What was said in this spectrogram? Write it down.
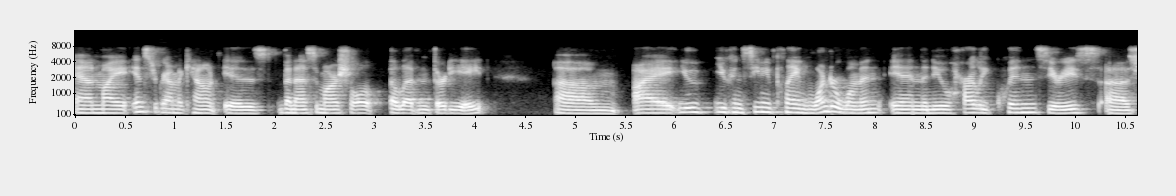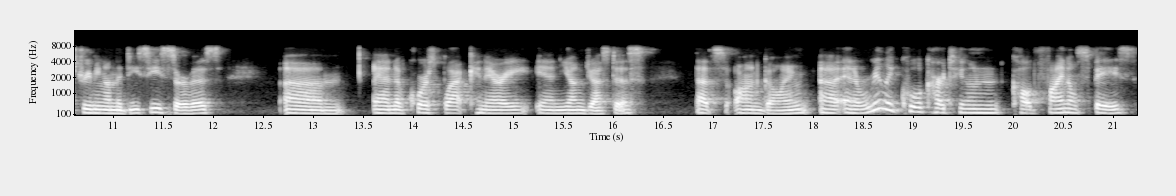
and my Instagram account is Vanessa Marshall 1138. Um, I you you can see me playing Wonder Woman in the new Harley Quinn series uh, streaming on the DC service, um, and of course Black Canary in Young Justice. That's ongoing, uh, and a really cool cartoon called Final Space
